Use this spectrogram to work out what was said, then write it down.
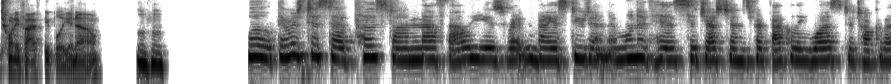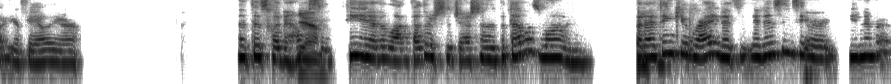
25 people you know Mm-hmm. Well, there was just a post on math values written by a student, and one of his suggestions for faculty was to talk about your failure. That this would help. Yeah. He had a lot of other suggestions, but that was one. But mm-hmm. I think you're right. It's, it is easier. You never,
